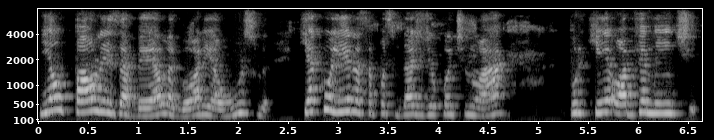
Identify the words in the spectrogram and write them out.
e ao Paulo e a Isabela, agora, e a Úrsula, que acolheram essa possibilidade de eu continuar, porque, obviamente,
